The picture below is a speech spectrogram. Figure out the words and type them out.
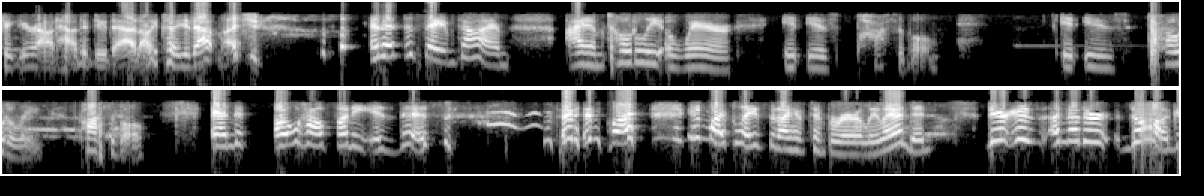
figure out how to do that, I'll tell you that much. and at the same time, I am totally aware it is possible it is totally possible. And oh, how funny is this? that in my in my place that I have temporarily landed, there is another dog.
